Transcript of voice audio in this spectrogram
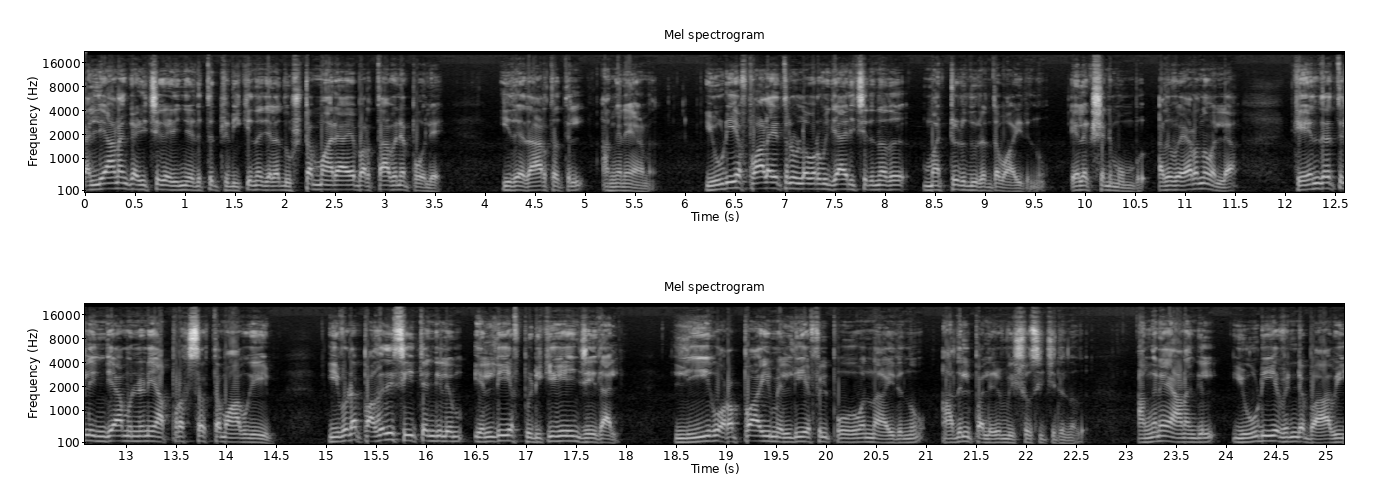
കല്യാണം കഴിച്ചു കഴിഞ്ഞെടുത്തിട്ടിരിക്കുന്ന ചില ദുഷ്ടന്മാരായ ഭർത്താവിനെ പോലെ ഇത് യഥാർത്ഥത്തിൽ അങ്ങനെയാണ്. യു ഡി എഫ് പാളയത്തിലുള്ളവർ വിചാരിച്ചിരുന്നത് മറ്റൊരു ദുരന്തമായിരുന്നു ഇലക്ഷന് മുമ്പ്. അത് വേറൊന്നുമല്ല കേന്ദ്രത്തിൽ ഇന്ത്യ മുന്നണി അപ്രസക്തമാവുകയും ഇവിടെ പകുതി സീറ്റെങ്കിലും എൽ ഡി എഫ് പിടിക്കുകയും ചെയ്താൽ ലീഗ് ഉറപ്പായും എൽ ഡി എഫിൽ പോകുമെന്നായിരുന്നു അതിൽ പലരും വിശ്വസിച്ചിരുന്നത്. അങ്ങനെയാണെങ്കിൽ യു ഡി എഫിന്റെ ഭാവി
